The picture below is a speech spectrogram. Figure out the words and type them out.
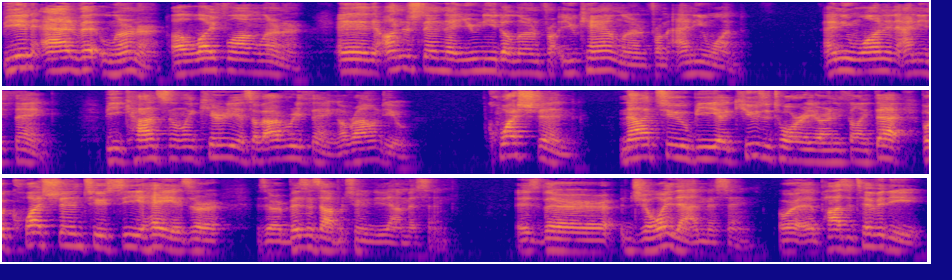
Be an avid learner, a lifelong learner, and understand that you need to learn from, you can learn from anyone, anyone and anything. Be constantly curious of everything around you. Question, not to be accusatory or anything like that, but question to see, hey, is there is there a business opportunity that I'm missing? Is there joy that I'm missing? Or uh, positivity?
